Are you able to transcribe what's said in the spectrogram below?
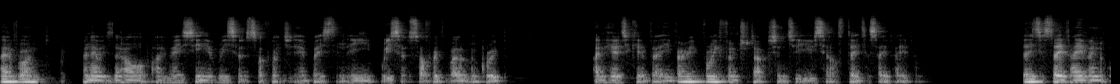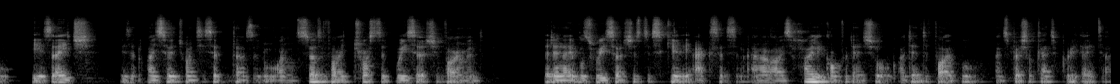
Hi everyone, my name is Nal. I'm a senior research software engineer based in the Research Software Development Group. I'm here to give a very brief introduction to UCL's Data Safe Haven. Data Safe Haven, or DSH, is an ISO 27001 certified trusted research environment that enables researchers to securely access and analyze highly confidential, identifiable, and special category data.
